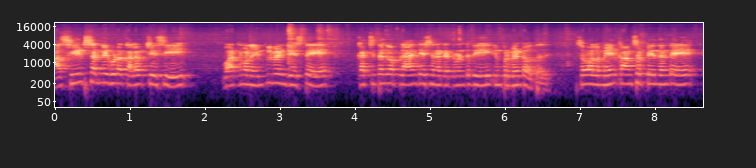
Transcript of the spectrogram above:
ఆ సీడ్స్ అన్నీ కూడా కలెక్ట్ చేసి వాటిని మనం ఇంప్లిమెంట్ చేస్తే ఖచ్చితంగా ప్లాంటేషన్ అనేటటువంటిది ఇంప్రూవ్మెంట్ అవుతుంది. సో వాళ్ళ మెయిన్ కాన్సెప్ట్ ఏంటంటే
